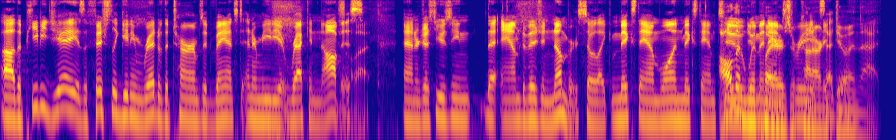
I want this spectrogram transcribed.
Uh, the PDGA is officially getting rid of the terms advanced, intermediate, rec, and novice, and are just using the AM division numbers. So like mixed AM one, mixed AM two, All the new players are kind of already doing that.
